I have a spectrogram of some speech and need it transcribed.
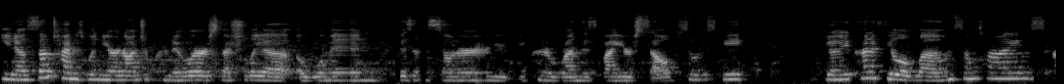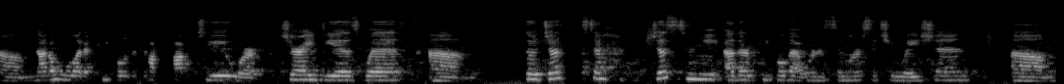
you know sometimes when you're an entrepreneur especially a, a woman business owner you, you kind of run this by yourself so to speak you know you kind of feel alone sometimes. Um, not a whole lot of people to talk, to or share ideas with. Um, so just to just to meet other people that were in a similar situation um,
